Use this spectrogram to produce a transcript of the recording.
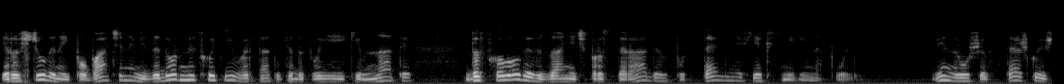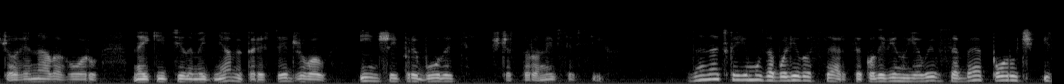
і розчулений побаченим, Ізидор не схотів вертатися до своєї кімнати, до схолодих за ніч простирадил, пустельних, як сніги на полі. Він рушив стежкою, що огинала гору, на якій цілими днями пересиджував інший прибулець, що сторонився всіх. Зненацька йому заболіло серце, коли він уявив себе поруч із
